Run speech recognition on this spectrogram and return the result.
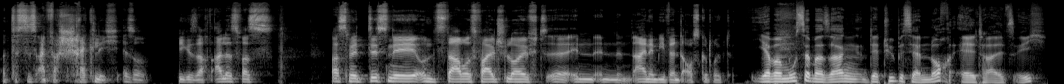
Und das ist einfach schrecklich. Also, wie gesagt, alles, was was mit Disney und Star Wars falsch läuft, äh, in, in einem Event ausgedrückt. Ja, aber man muss ja mal sagen, der Typ ist ja noch älter als ich.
